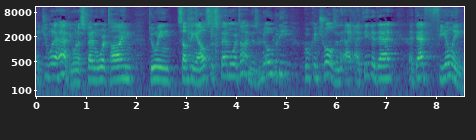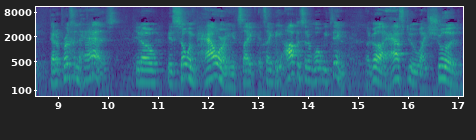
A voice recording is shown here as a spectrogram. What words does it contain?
that you want to have. You want to spend more time doing something else, so spend more time. There's nobody who controls, and I, I think that that that, that feeling that a person has you know, is so empowering. It's like it's like the opposite of what we think. Like, oh, I have to, I should,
